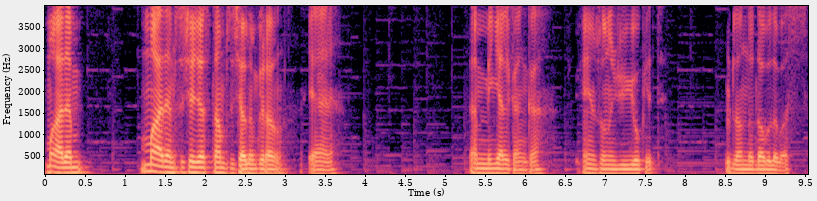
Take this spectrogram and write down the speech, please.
madem madem sıçacağız tam sıçalım kralım. Yani. Sen bir gel kanka. En sonuncuyu yok et. Şuradan da double'a bas.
